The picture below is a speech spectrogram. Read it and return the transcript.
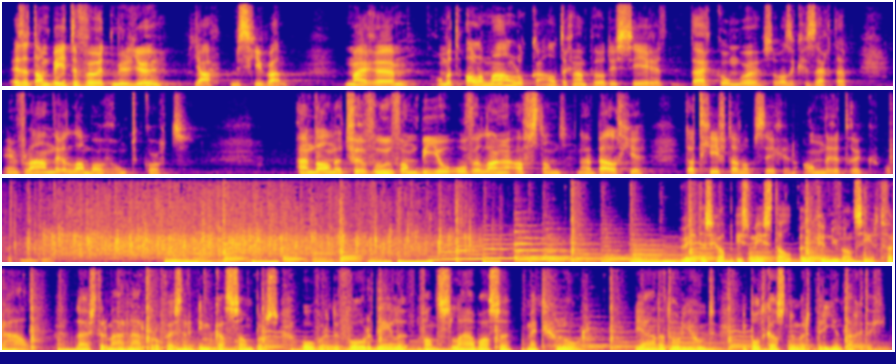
Is het dan beter voor het milieu? Ja, misschien wel. Maar um, om het allemaal lokaal te gaan produceren, daar komen we, zoals ik gezegd heb, in Vlaanderen landbouwgrond tekort. En dan het vervoer van bio over lange afstand naar België, dat geeft dan op zich een andere druk op het milieu. Wetenschap is meestal een genuanceerd verhaal. Luister maar naar professor Imka Sampers over de voordelen van slawassen met chloor. Ja, dat hoor je goed, in podcast nummer 83.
